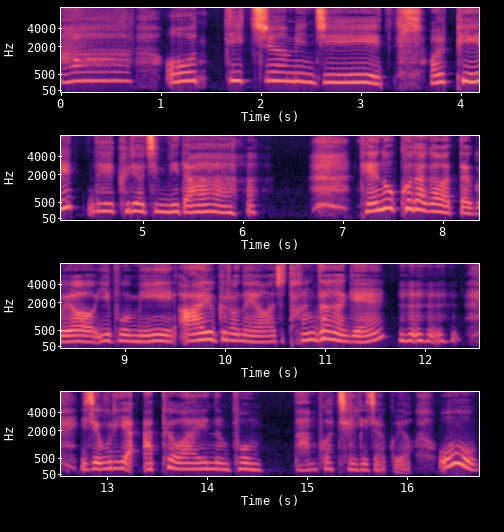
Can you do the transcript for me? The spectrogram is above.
아, 어디쯤인지 얼핏, 네, 그려집니다. 대놓고 다가왔다고요. 이 봄이. 아유, 그러네요. 아주 당당하게. 이제 우리 앞에 와 있는 봄 마음껏 즐기자고요. 오,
